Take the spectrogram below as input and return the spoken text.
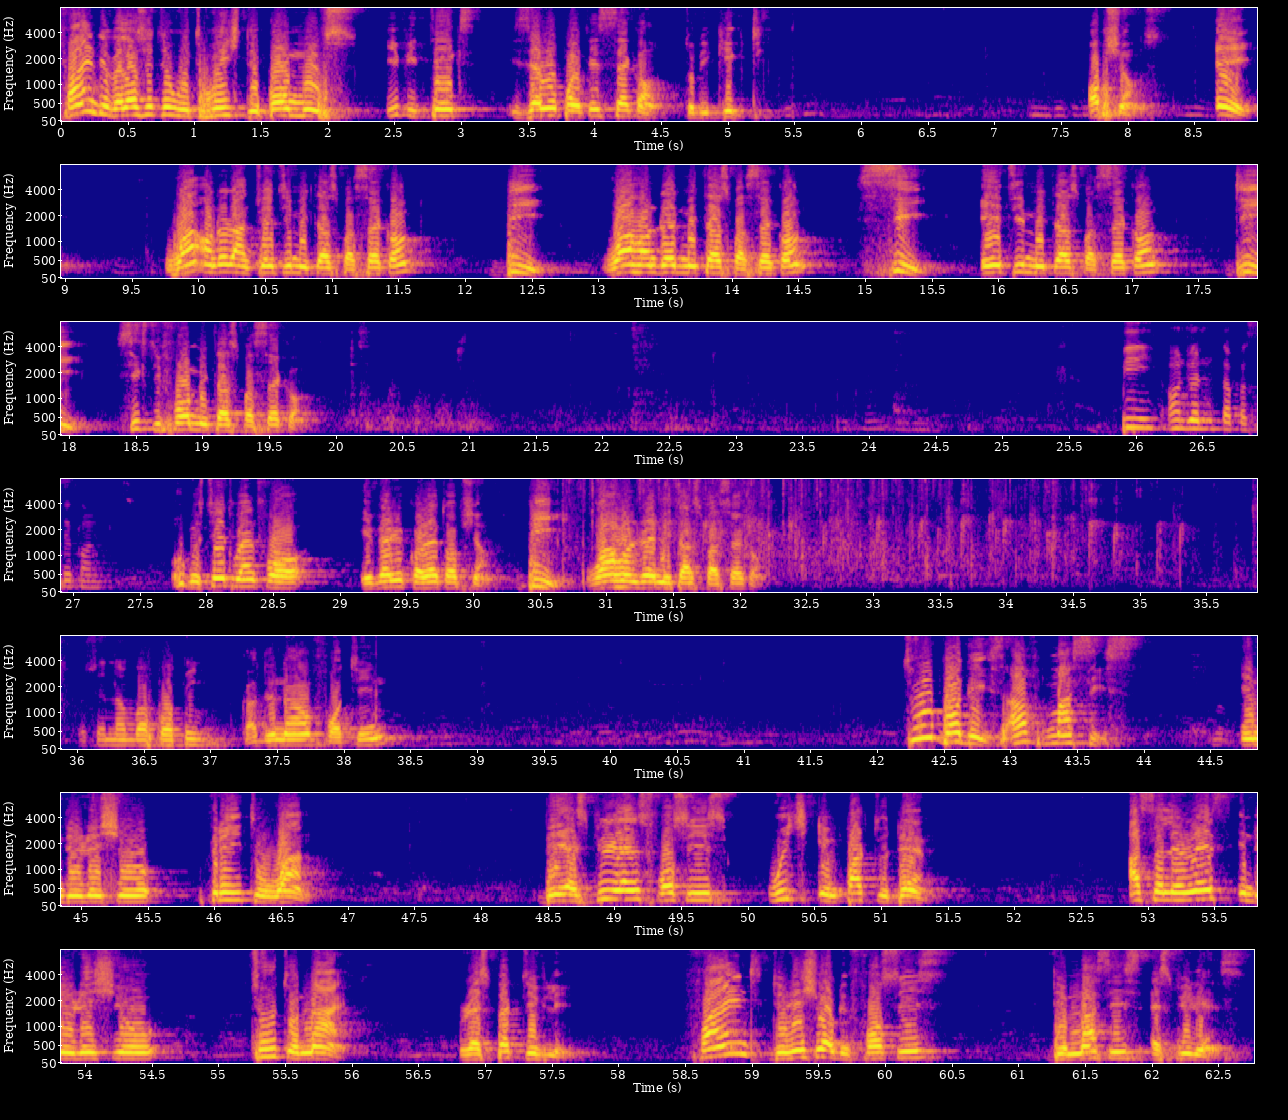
Find the velocity with which the ball moves if it takes 0.8 seconds to be kicked. Options A 120 meters per second, B 100 meters per second, C 80 meters per second, D 64 meters per second. B. 100 meters per second. Ogun State went for a very correct option B 100 meters per second. Question number 14. Cardinal 14. Two bodies have masses in the ratio 3 to 1. They experience forces which impact to them. Accelerates in the ratio 2 to 9, respectively. Find the ratio of the forces the masses experience.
